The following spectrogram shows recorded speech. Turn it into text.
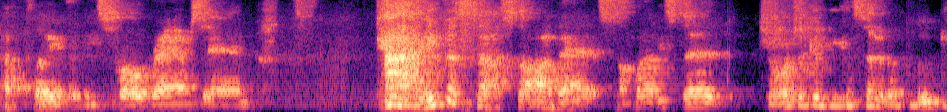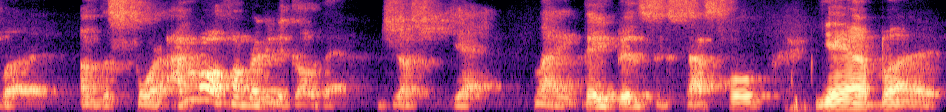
have played for these programs, and God, I even saw that somebody said Georgia could be considered a blue blood of the sport. I don't know if I'm ready to go there just yet. Like they've been successful, yeah, but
